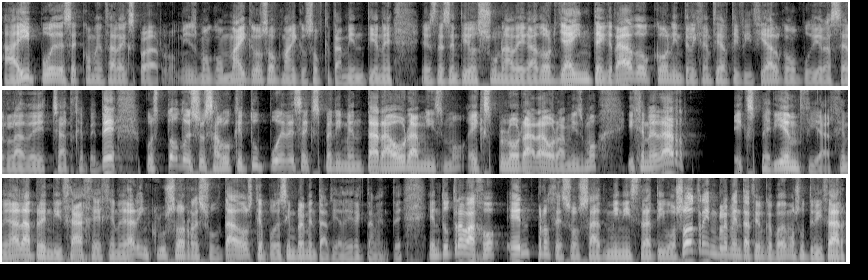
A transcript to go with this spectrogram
Ahí puedes comenzar a explorar. Lo mismo con Microsoft. Microsoft que también tiene, en este sentido, su navegador ya integrado con inteligencia artificial, como pudiera ser la de ChatGPT. Pues todo eso es algo que tú puedes experimentar ahora mismo, explorar ahora mismo y generar experiencia, generar aprendizaje, generar incluso resultados que puedes implementar ya directamente en tu trabajo en procesos administrativos. Otra implementación que podemos utilizar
